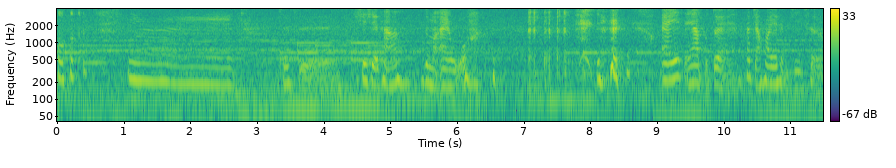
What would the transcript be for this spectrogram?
候，嗯，就是谢谢他这么爱我。哎，等一下，不对，他讲话也很机车啊。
